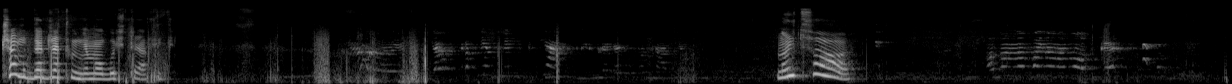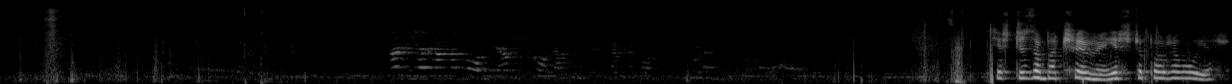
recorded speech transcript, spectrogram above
Czemu gadżetu nie mogłeś trafić? No i co? A mam na fajną emotkę. Ale ja gram na boty, ale szkoda. Gram na boty. Jeszcze zobaczymy, jeszcze pożałujesz.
